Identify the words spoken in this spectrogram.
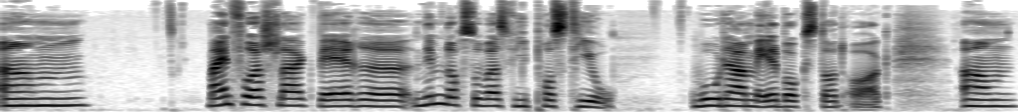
Ähm, mein Vorschlag wäre, nimm doch sowas wie Posteo oder mailbox.org. Ähm,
